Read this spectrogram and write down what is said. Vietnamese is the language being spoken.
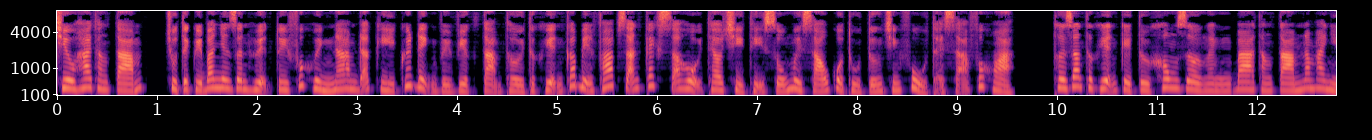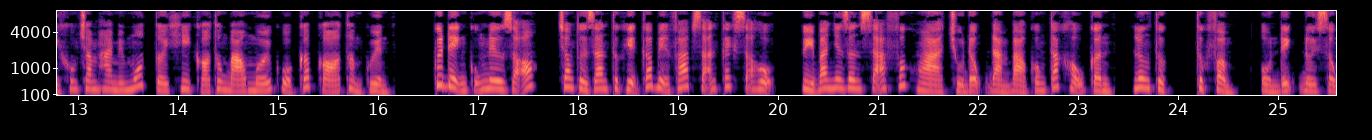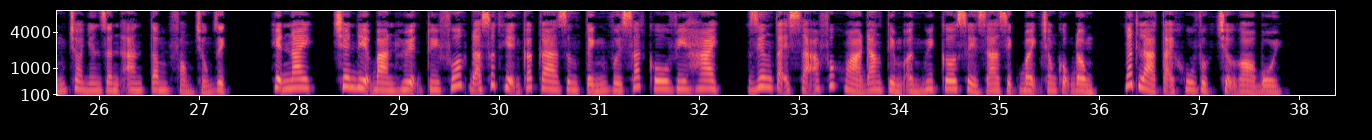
Chiều 2 tháng 8, Chủ tịch Ủy ban nhân dân huyện Tuy Phước Huỳnh Nam đã ký quyết định về việc tạm thời thực hiện các biện pháp giãn cách xã hội theo chỉ thị số 16 của Thủ tướng Chính phủ tại xã Phước Hòa. Thời gian thực hiện kể từ 0 giờ ngày 3 tháng 8 năm 2021 tới khi có thông báo mới của cấp có thẩm quyền. Quyết định cũng nêu rõ, trong thời gian thực hiện các biện pháp giãn cách xã hội, Ủy ban nhân dân xã Phước Hòa chủ động đảm bảo công tác hậu cần, lương thực, thực phẩm, ổn định đời sống cho nhân dân an tâm phòng chống dịch. Hiện nay, trên địa bàn huyện Tuy Phước đã xuất hiện các ca dương tính với SARS-CoV-2, riêng tại xã Phước Hòa đang tiềm ẩn nguy cơ xảy ra dịch bệnh trong cộng đồng, nhất là tại khu vực chợ Gò Bồi.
